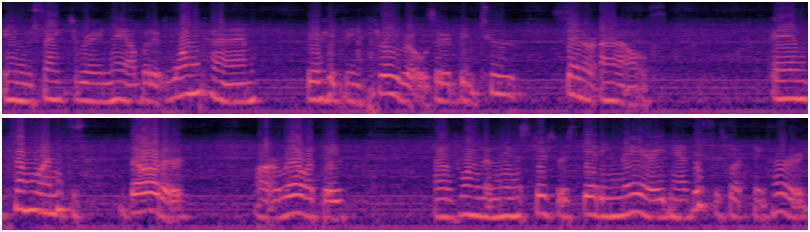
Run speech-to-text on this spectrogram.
in the sanctuary now, but at one time, there had been three rows. There had been two center aisles. And someone's daughter, or a relative of one of the ministers was getting married. Now, this is what we heard.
